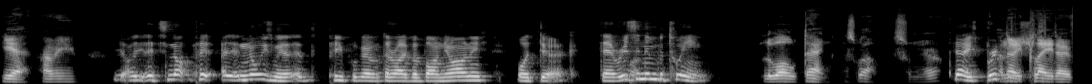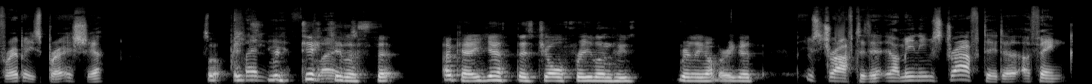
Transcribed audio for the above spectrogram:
Yeah, I mean, It's not. It annoys me that people go they're either Bargnani or Dirk. There is an in between. Luol Deng as well. He's from Europe. Yeah, he's British. I know he played over here, but he's British, yeah. But it's ridiculous that okay, yeah, there's Joel Freeland who's really not very good. He was drafted. I mean, he was drafted. Uh, I think.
